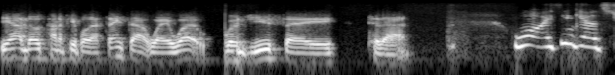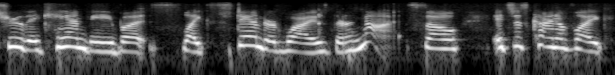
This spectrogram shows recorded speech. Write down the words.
you have those kind of people that think that way. What would you say to that? Well, I think, yeah, it's true. They can be, but like standard wise, they're not. So it's just kind of like,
